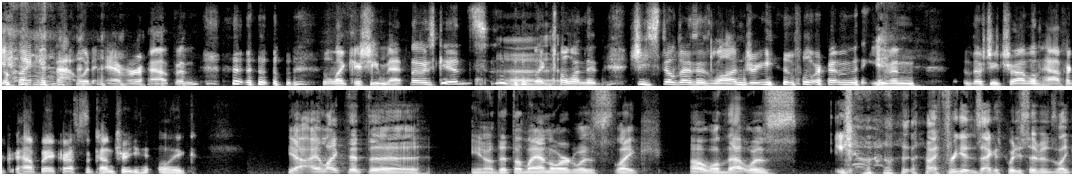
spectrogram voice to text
like that would ever happen? Like cause she met those kids? Uh, like the one that she still does his laundry for him even though she traveled half halfway across the country like yeah i like that the you know that the landlord was like oh well that was I forget exactly what he said, but it's like,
